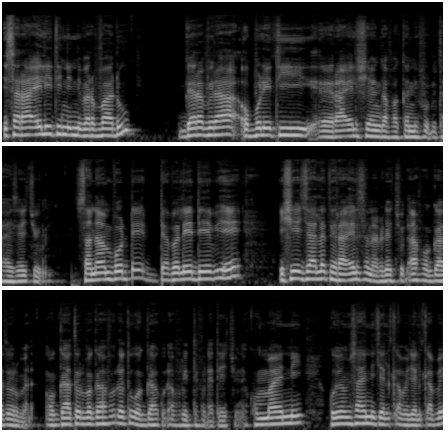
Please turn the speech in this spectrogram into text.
isa Raa'eliitiin inni barbaadu gara biraa obboleettii Raa'el ishee hangafa akka inni fudhu taasise jechuudha. Sanaan booddee dabalee deebi'ee. Ishee jaallate raa'el sana argachuudhaaf waggaa torbadha. Waggaa torba gaafa fudhatu waggaa kudha afuritti fudhate jechuudha. Kummaa inni goyoomsaa inni jalqaba jalqabe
